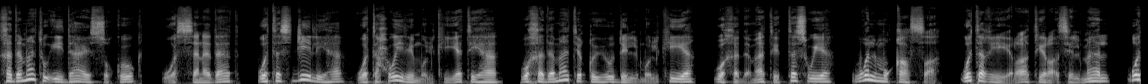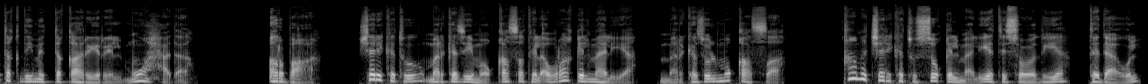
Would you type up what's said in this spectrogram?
خدمات إيداع الصكوك والسندات وتسجيلها وتحويل ملكيتها وخدمات قيود الملكية وخدمات التسوية والمقاصة وتغييرات رأس المال وتقديم التقارير الموحدة. أربعة شركة مركز مقاصة الأوراق المالية مركز المقاصة قامت شركة السوق المالية السعودية تداول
